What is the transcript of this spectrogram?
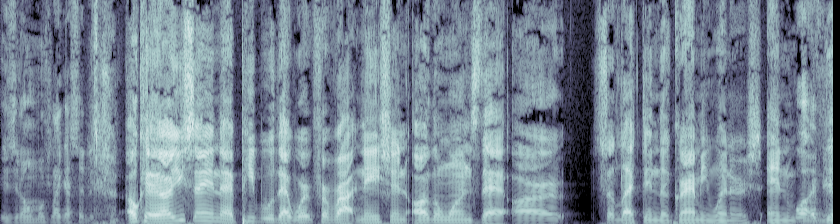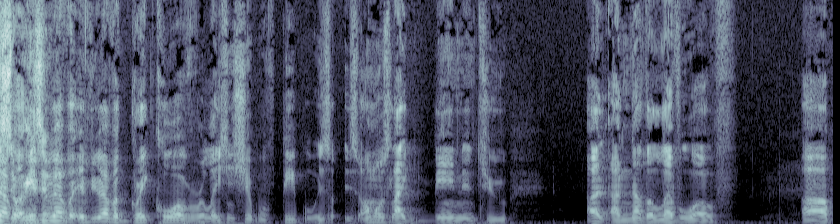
is it almost like I said? The Okay, are you saying that people that work for Roc Nation are the ones that are selecting the Grammy winners, and Well, if you this have the a, if reason? you have a, if you have a great core of a relationship with people, is is almost like being into a, another level of uh,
